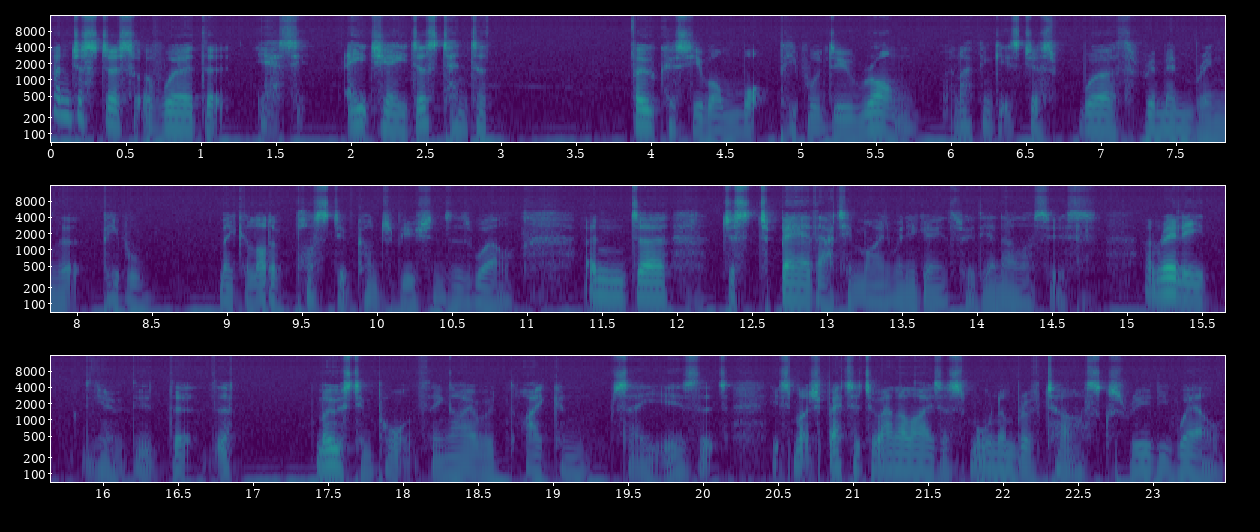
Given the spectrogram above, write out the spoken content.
And just a sort of word that, yes, HEA does tend to focus you on what people do wrong, and I think it's just worth remembering that people make a lot of positive contributions as well. And uh, just to bear that in mind when you're going through the analysis. And really, you know, the, the, the most important thing I would I can say is that it's much better to analyze a small number of tasks really well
